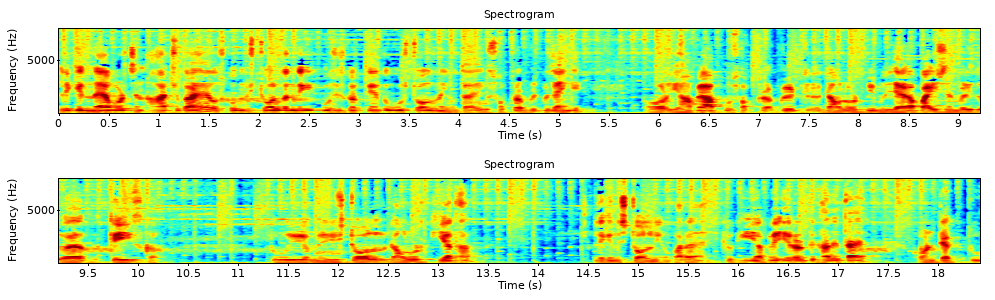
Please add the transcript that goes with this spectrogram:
लेकिन नया वर्जन आ चुका है, उसको इंस्टॉल करने की कोशिश करते हैं तो वो इंस्टॉल नहीं होता है। सॉफ्टवेयर अपडेट पर जाएँगे और यहाँ पे आपको सॉफ्टवेयर अपडेट डाउनलोड भी मिल जाएगा बाईस जनवरी दो हज़ार तेईस का। तो ये हमने इंस्टॉल डाउनलोड किया था, लेकिन इंस्टॉल नहीं हो पा रहा है, क्योंकि यहाँ पे एरर दिखा देता है contact to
